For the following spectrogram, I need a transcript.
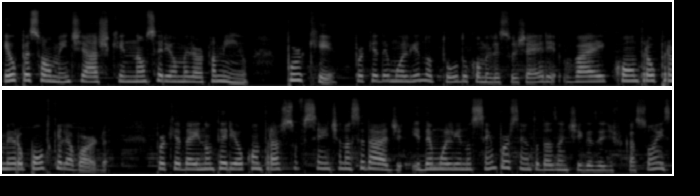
Eu pessoalmente acho que não seria o melhor caminho. Por quê? Porque demolindo tudo, como ele sugere, vai contra o primeiro ponto que ele aborda. Porque daí não teria o contraste suficiente na cidade. E demolindo 100% das antigas edificações,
